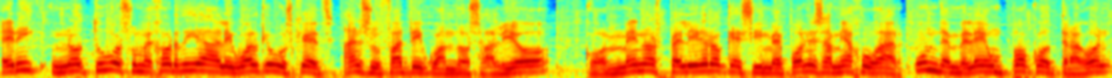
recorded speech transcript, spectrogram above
Eric no tuvo su mejor día al igual que Busquets. Ansu Fati cuando salió con menos peligro que si me pones a mí a jugar. Un Dembélé un poco tragón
